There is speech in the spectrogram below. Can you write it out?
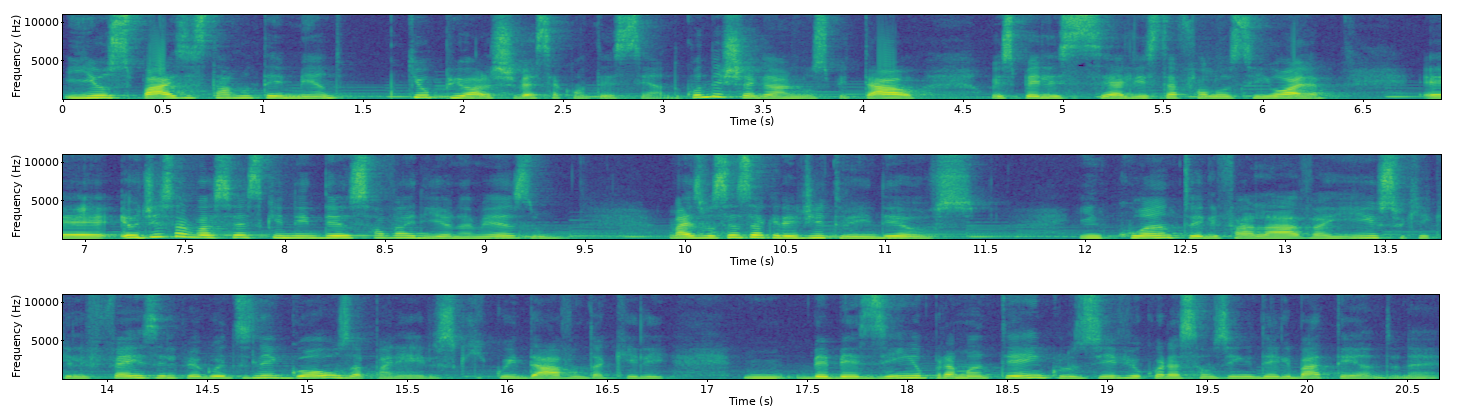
e os pais estavam temendo que o pior estivesse acontecendo. Quando eles chegaram no hospital, o especialista falou assim: Olha, é, eu disse a vocês que nem Deus salvaria, não é mesmo? Mas vocês acreditam em Deus? Enquanto ele falava isso, o que, que ele fez? Ele pegou e desligou os aparelhos que cuidavam daquele bebezinho para manter, inclusive, o coraçãozinho dele batendo, né?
